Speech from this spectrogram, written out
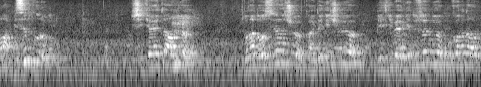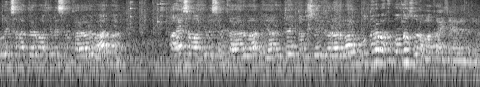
Ama bizim kurum şikayeti alıyor, buna dosya açıyor, kayda geçiriyor, bilgi belge düzenliyor. Bu konuda Avrupa İnsan Hakları Mahkemesi'nin kararı var mı? Anayasa Mahkemesi'nin kararı var mı? Yargıtay'ın, Danıştay'ın kararı var mı? Bunlara bakıp ondan sonra vakayı değerlendiriyor.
